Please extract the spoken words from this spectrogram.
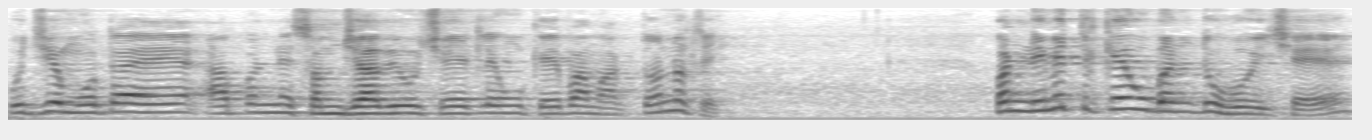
પૂજ્ય મોટાએ આપણને સમજાવ્યું છે એટલે હું કહેવા માંગતો નથી. પણ નિમિત્ત કેવું બનતું હોય છે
